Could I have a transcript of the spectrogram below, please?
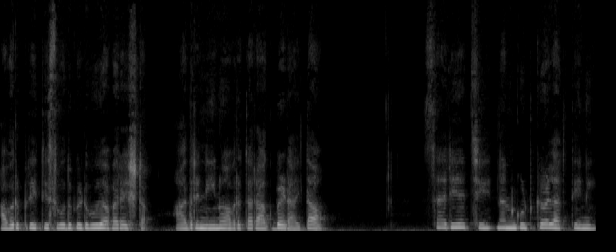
ಅವರು ಪ್ರೀತಿಸುವುದು ಬಿಡುವುದು ಅವರ ಇಷ್ಟ. ಆದರೆ ನೀನು ಅವರ ಥರ ಆಗಬೇಡ, ಆಯಿತಾ? ಸರಿ ಅಜ್ಜಿ, ನಾನು ಗುಡ್ ಗರ್ಲ್ ಆಗ್ತೀನಿ.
